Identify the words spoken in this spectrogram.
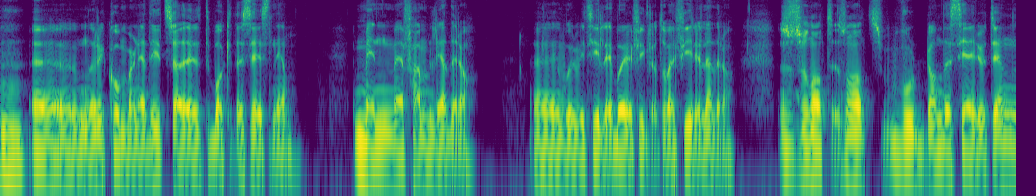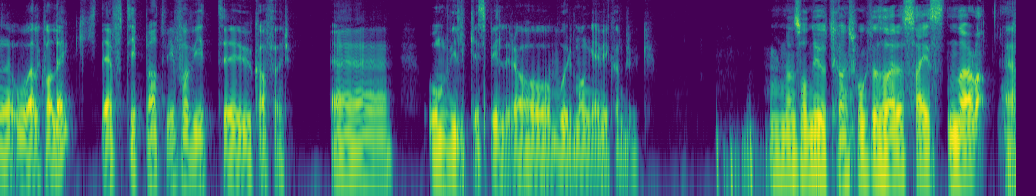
Eh, når jeg kommer ned dit, så er det tilbake til 16 igjen. Men med fem ledere. Eh, hvor vi tidligere bare fikk lov til å være fire ledere. Så, sånn, at, sånn at hvordan det ser ut i en OL-kvalik, det tipper jeg at vi får vite eh, uka før. Eh, om hvilke spillere og hvor mange vi kan bruke. Men sånn i utgangspunktet så er det 16 der, da. Ja.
